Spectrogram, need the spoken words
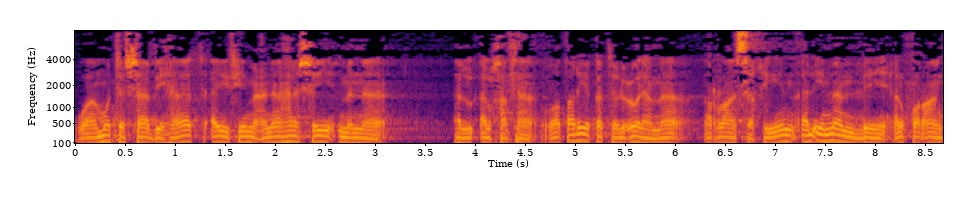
ومتشابهات أي في معناها شيء من الخفاء. وطريقة العلماء الراسخين الإيمان بالقرآن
